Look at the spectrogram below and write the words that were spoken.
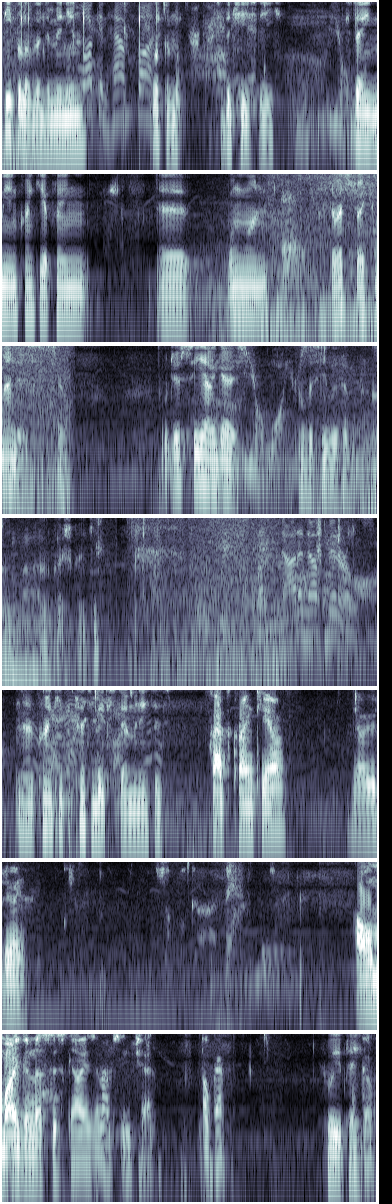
People of the Dominion, Luck and have fun. welcome to the Cheese League. Today, me and Kranky are playing uh, 1-1 Direct Strike Commanders, so we'll just see how it goes. Obviously, we'll have, I'll, I'll crush Kranky. Not enough minerals. Now, Kranky, prepare to be exterminated. Fat Kranky. How are you doing? Oh my goodness, this guy is an absolute chat. Okay, Who are you playing? go.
